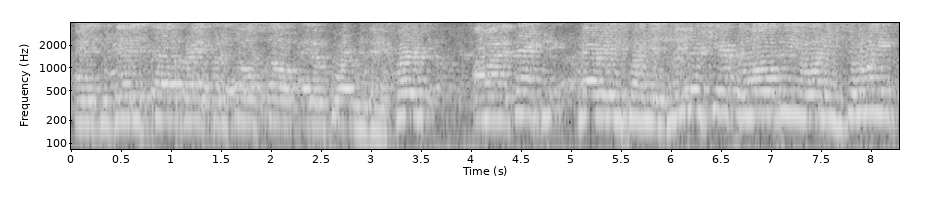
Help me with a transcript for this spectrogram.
and it's a day to celebrate, but it's also an important day. First, I want to thank Perry for his leadership in Albany and what he's doing.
